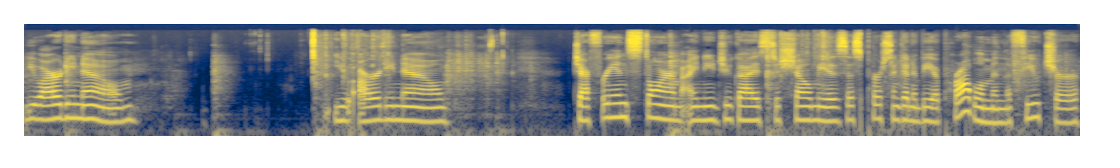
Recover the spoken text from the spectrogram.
you already know. You already know. Jeffrey and Storm, I need you guys to show me, is this person going to be a problem in the future?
